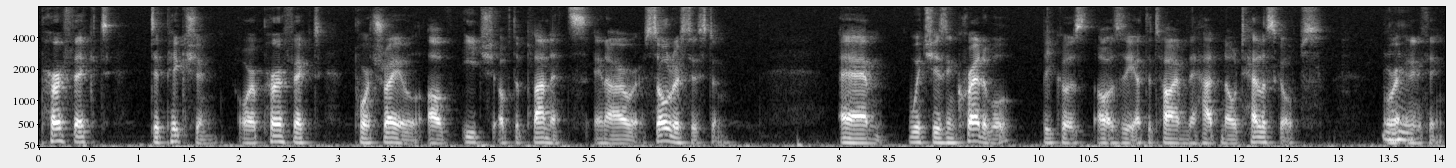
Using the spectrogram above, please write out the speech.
perfect depiction or a perfect portrayal of each of the planets in our solar system um, which is incredible because obviously at the time they had no telescopes or Mhm. anything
